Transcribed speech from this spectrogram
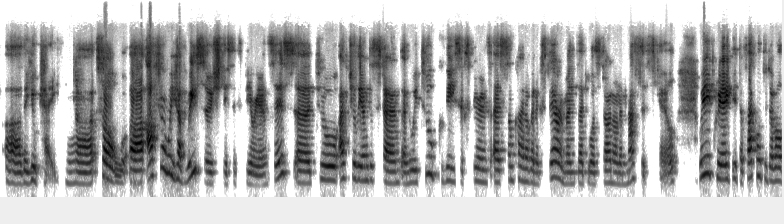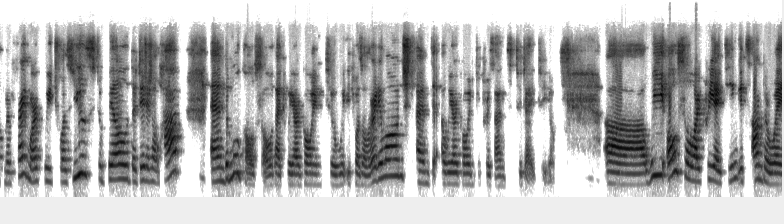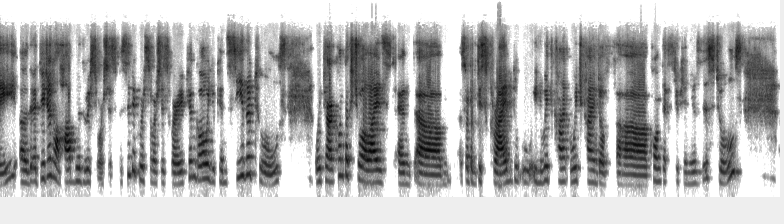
the UK. Uh, so uh, after we have researched these experiences uh, to actually understand, and we took these experience as some kind of an experiment that was done on a massive scale, we created a faculty development framework which was used to build the digital hub and the MOOC also that we are going to, it was already launched and we are going to present today to you. Uh, we also are creating, it's underway, uh, a digital hub with resources, specific resources where you can go, you can see the tools which are contextualized and um, sort of described in which kind, which kind of uh, context you can use these tools.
